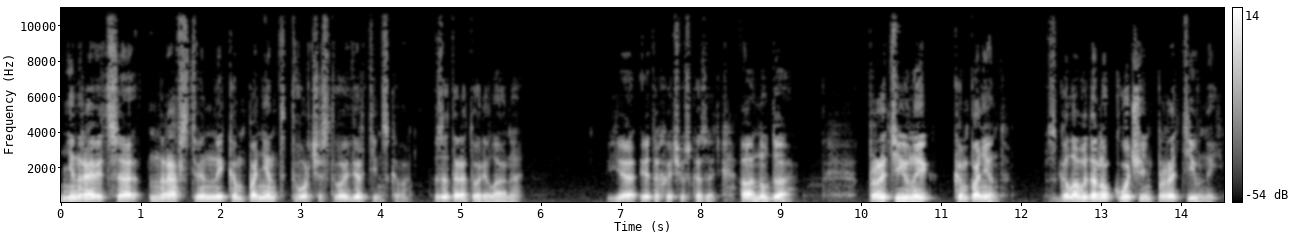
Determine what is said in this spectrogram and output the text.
не нравится нравственный компонент творчества Вертинского, затараторила она. Я это хочу сказать. А, ну да. Противный компонент. С головы до ног очень противный,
